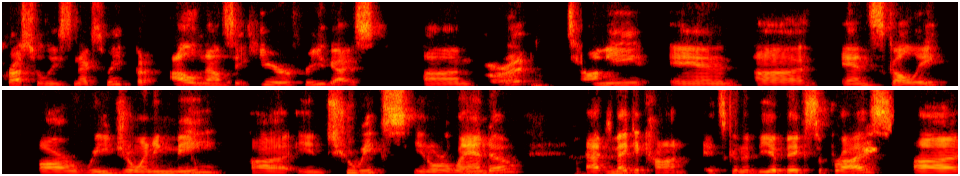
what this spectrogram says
press release next week, but I'll announce it here for you guys. Um, All right. Tommy and uh, and Skully are rejoining me uh, in two weeks in Orlando at MegaCon. It's going to be a big surprise. Uh,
